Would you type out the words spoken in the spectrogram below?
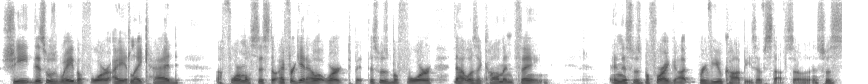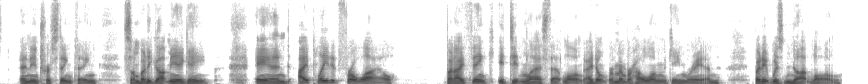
she, this was way before I had, like, had a formal system. I forget how it worked, but this was before that was a common thing. And this was before I got review copies of stuff, so this was an interesting thing. Somebody got me a game and I played it for a while, but I think it didn't last that long. I don't remember how long the game ran, but it was not long.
